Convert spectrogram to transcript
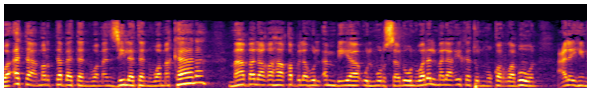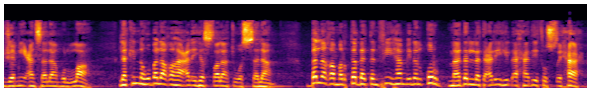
وأتى مرتبة ومنزلة ومكانة ما بلغها قبله الأنبياء المرسلون ولا الملائكة المقربون عليهم جميعا سلام الله. لكنه بلغها عليه الصلاة والسلام. بلغ مرتبة فيها من القرب ما دلت عليه الأحاديث الصحاح.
